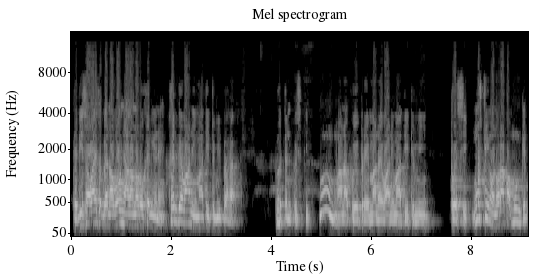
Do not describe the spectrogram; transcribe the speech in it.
Jadi soalnya sebenarnya Allah nyala norokin gini. Kan ke wani mati demi bahak. Boten gusti. Hmm, anak gue preman wani mati demi bosi. Mesti ngono kok mungkin.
